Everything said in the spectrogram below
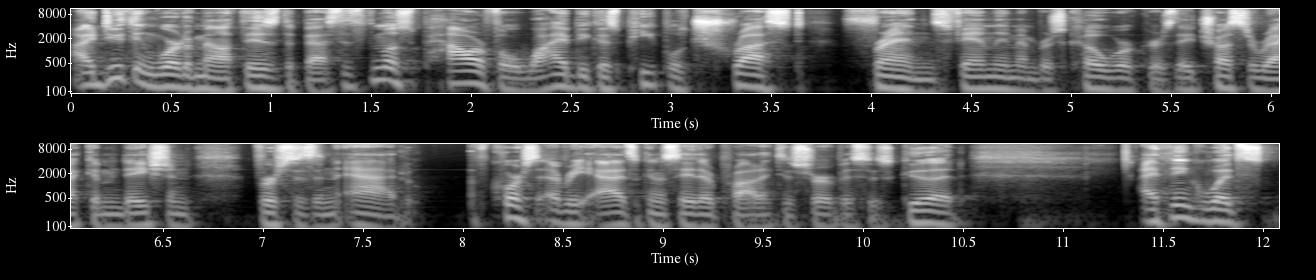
I do think word of mouth is the best. It's the most powerful. Why? Because people trust friends family members coworkers. They trust a recommendation versus an ad of course every ad is going to say their product or service is good. I think what's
